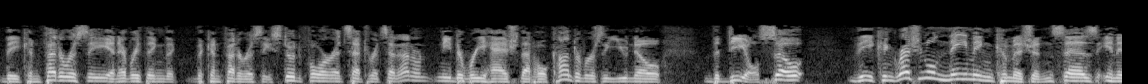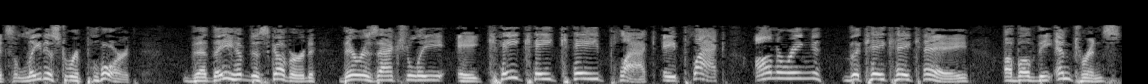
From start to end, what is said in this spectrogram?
the Confederacy and everything that the Confederacy stood for, etc., etc. I don't need to rehash that whole controversy. You know the deal. So, the Congressional Naming Commission says in its latest report that they have discovered there is actually a KKK plaque, a plaque honoring the KKK above the entrance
